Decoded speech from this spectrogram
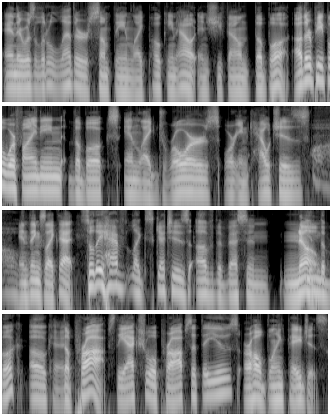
and there was a little leather something like poking out, and she found the book. Other people were finding the books in like drawers or in couches Whoa. and things like that. so they have like sketches of the Wesen No, in the book. Oh, okay. the props, the actual props that they use, are all blank pages.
